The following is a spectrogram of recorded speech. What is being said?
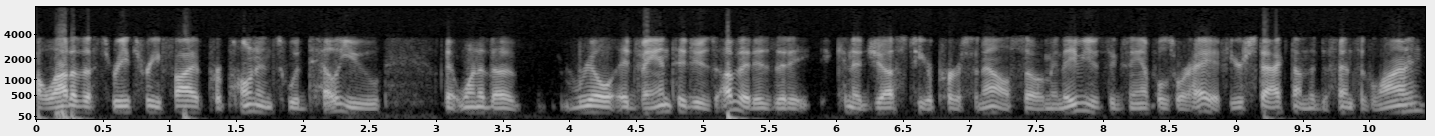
a lot of the three three five proponents would tell you that one of the real advantages of it is that it can adjust to your personnel. So, I mean, they've used examples where, hey, if you're stacked on the defensive line,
